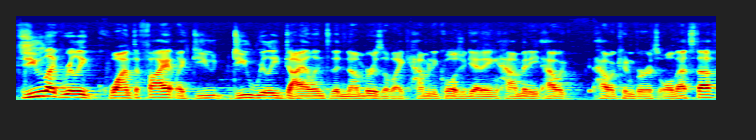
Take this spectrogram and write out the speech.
Do you like really quantify it? Like, do you do you really dial into the numbers of like how many calls you're getting, how many, how how it converts, all that stuff?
